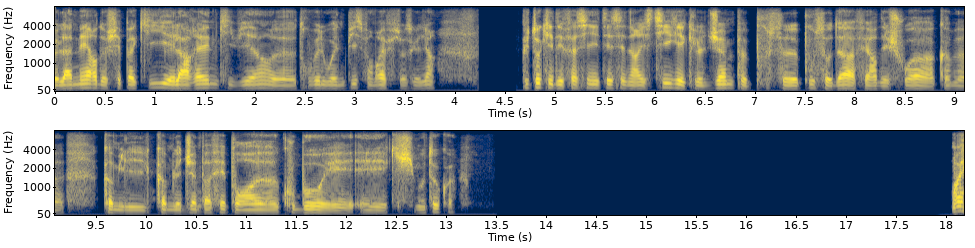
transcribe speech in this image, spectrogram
heu, la mère de je sais pas qui et la reine qui vient, heu, trouver le One Piece, enfin bref, tu vois ce que je veux dire? Plutôt qu'il y ait des facilités scénaristiques et que le Jump pousse, pousse Oda à faire des choix comme, heu, comme il comme le Jump a fait pour, Kubo et et Kishimoto, quoi. Ouais,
